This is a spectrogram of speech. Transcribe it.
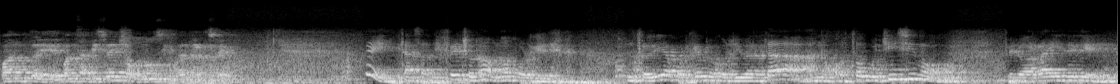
¿Cuánto, eh, ¿Cuán satisfecho o no se encuentra usted? Sí, tan satisfecho no, ¿no? Porque otro día, por ejemplo, con Libertad nos costó muchísimo, pero a raíz de que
